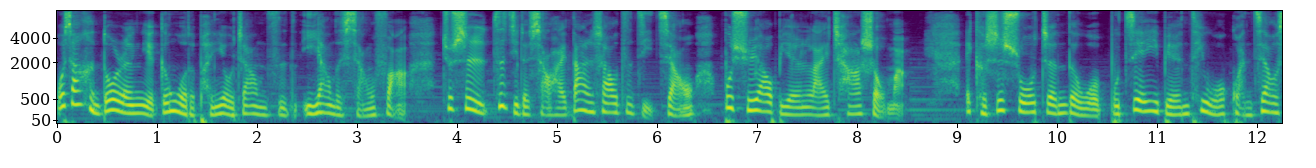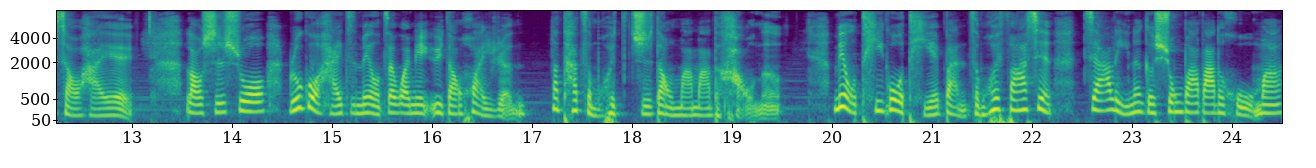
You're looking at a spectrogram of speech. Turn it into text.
我想很多人也跟我的朋友这样子一样的想法，就是自己的小孩当然是要自己教，不需要别人来插手嘛。诶，可是说真的，我不介意别人替我管教小孩。诶，老实说，如果孩子没有在外面遇到坏人，那他怎么会知道妈妈的好呢？没有踢过铁板，怎么会发现家里那个凶巴巴的虎妈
